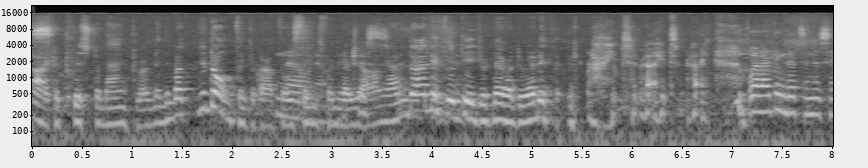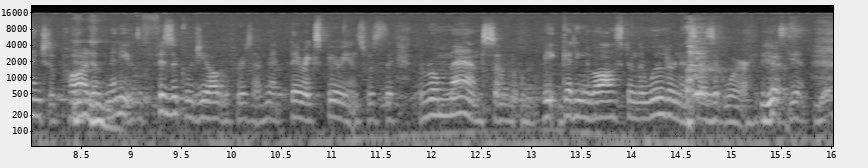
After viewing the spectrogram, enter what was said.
I could twist an ankle or anything, but you don't think about those No, things no, when you're young, and, and if you did, you'd never do anything. Right, right, right. Well, I think that's an essential part of many of the physical geographers I've met. Their experience was the, the romance of, of getting lost in the wilderness, as it were. Yes, Yeah. yes.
